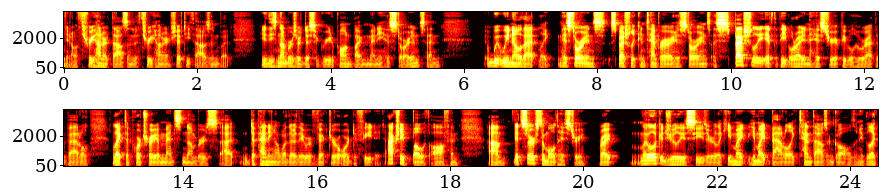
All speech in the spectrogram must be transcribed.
you know 300,000 to 350,000, but these numbers are disagreed upon by many historians, and we, we know that like historians, especially contemporary historians, especially if the people writing the history are people who were at the battle, like to portray immense numbers, uh, depending on whether they were victor or defeated. Actually, both often. Um, it serves to mold history, right? look at Julius Caesar. Like he might he might battle like ten thousand Gauls, and he'd be like,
